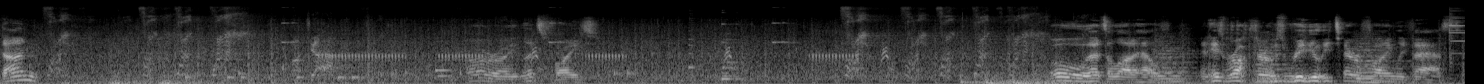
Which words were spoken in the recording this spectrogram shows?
Done? Alright, let's fight. Oh, that's a lot of health. And his rock throw is really terrifyingly fast.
